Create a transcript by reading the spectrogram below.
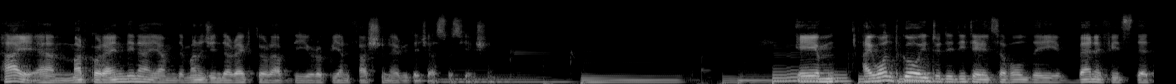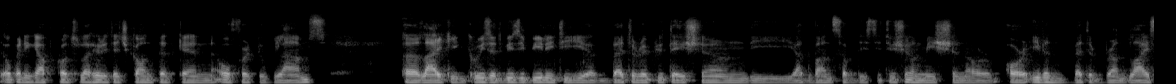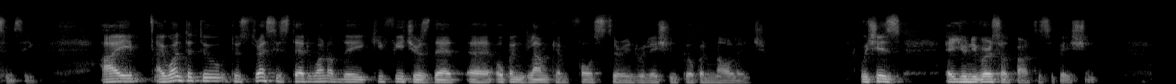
Hi, I'm Marco Rendina. I am the Managing Director of the European Fashion Heritage Association. Um, I won't go into the details of all the benefits that opening up cultural heritage content can offer to GLAMS, uh, like increased visibility, a better reputation, the advance of the institutional mission, or, or even better brand licensing. I, I wanted to, to stress instead one of the key features that uh, Open GLAM can foster in relation to open knowledge, which is a universal participation.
